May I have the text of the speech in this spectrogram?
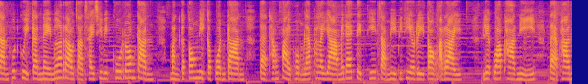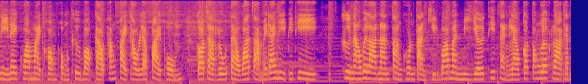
การพูดคุยกันในเมื่อเราจะใช้ชีวิตคู่ร่วมกัน มันก็ต้องมีกระบวนการ แต่ทั้งฝ่ายผมและภรรยาไม่ได้ติดที่จะมีพิธีรีตองอะไร เรียกว่าพาหนี แต่พาหนีในความหมายของผมคือบอกกล่าวทั้งฝ่ายเขาและฝ่ายผม ก็จะรู้แต่ว่าจะไม่ได้มีพิธี คือณเวลานั้นต่างคนต่างคิดว่ามันมีเยอะที่แต่งแล้วก็ต้องเลิกรากัน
